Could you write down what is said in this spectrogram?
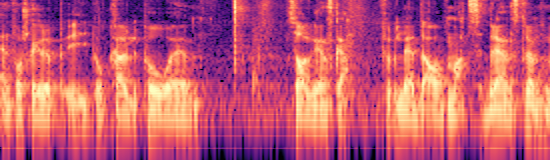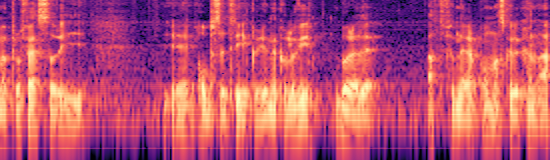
en forskargrupp i, på, på Sahlgrenska ledd av Mats Brännström som är professor i obstetrik och gynekologi började att fundera på om man skulle kunna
